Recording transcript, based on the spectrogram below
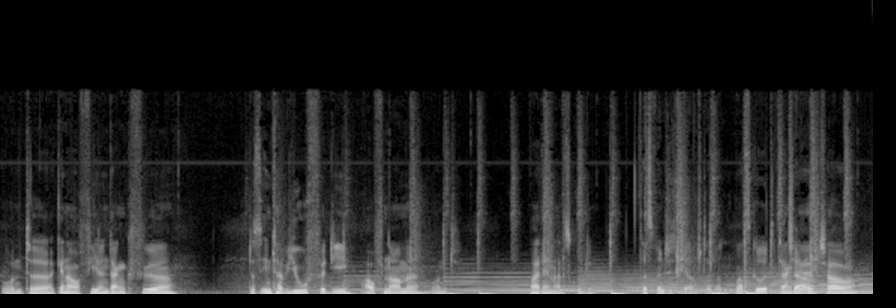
Und äh, genau, vielen Dank für das Interview, für die Aufnahme und weiterhin alles Gute. Das wünsche ich dir auch, Stefan. Mach's gut. Danke, ciao. ciao.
